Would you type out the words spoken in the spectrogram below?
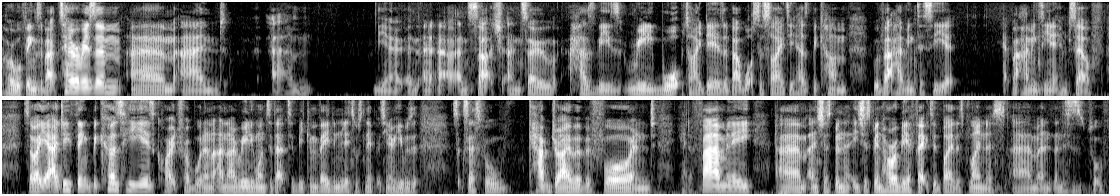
horrible things about terrorism um, and um, you know and, and, and such, and so has these really warped ideas about what society has become without having to see it about having seen it himself. So uh, yeah, I do think because he is quite troubled, and and I really wanted that to be conveyed in little snippets. You know, he was a successful cab driver before, and he had a family, um, and it's just been he's just been horribly affected by this blindness, um, and and this has sort of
